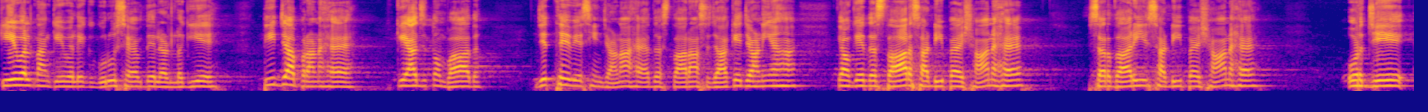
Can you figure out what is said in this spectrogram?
ਕੇਵਲ ਤਾਂ ਕੇਵਲ ਇੱਕ ਗੁਰੂ ਸਾਹਿਬ ਦੇ ਲੜ ਲਗੀਏ ਤੀਜਾ ਪ੍ਰਣ ਹੈ ਕਿ ਅੱਜ ਤੋਂ ਬਾਅਦ ਜਿੱਥੇ ਵੀ ਅਸੀਂ ਜਾਣਾ ਹੈ ਦਸਤਾਰਾਂ ਸਜਾ ਕੇ ਜਾਣੀਆਂ ਹਨ ਕਿਉਂਕਿ ਦਸਤਾਰ ਸਾਡੀ ਪਹਿਚਾਨ ਹੈ ਸਰਦਾਰੀ ਸਾਡੀ ਪਹਿਚਾਨ ਹੈ ਔਰ ਜੇ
